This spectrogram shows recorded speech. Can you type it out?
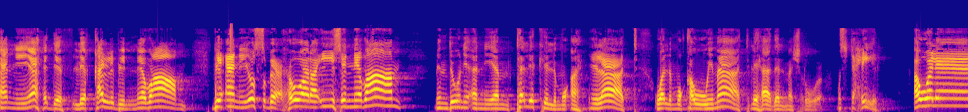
أن يهدف لقلب النظام بأن يصبح هو رئيس النظام من دون أن يمتلك المؤهلات والمقومات لهذا المشروع. مستحيل. اولا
